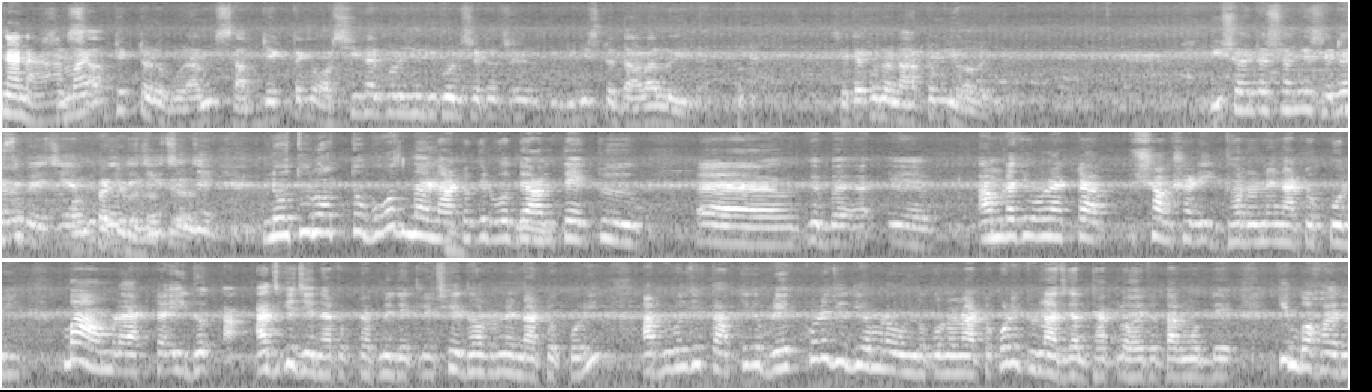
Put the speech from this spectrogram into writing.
না না আমার সাবজেক্টের উপর আমি সাবজেক্টটাকে অস্বীকার করে যদি করি সেটা জিনিসটা দাঁড়ালোই না। সেটা কোনো নাটকই হবে না। বিষয়টার সঙ্গে সেটা কম্প্যাটেবল নতুনত্ব বোধ না নাটকের মধ্যে আনতে একটু আমরা যেমন একটা সাংসারিক ধরনের নাটক করি বা আমরা একটা এই আজকে যে নাটকটা আপনি দেখলেন সেই ধরনের নাটক করি আপনি বলছেন তার থেকে ব্রেক করে যদি আমরা অন্য কোনো নাটক করি একটু নাচ গান থাকল হয়তো তার মধ্যে কিংবা হয়তো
